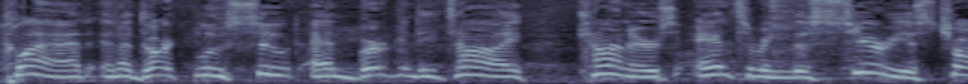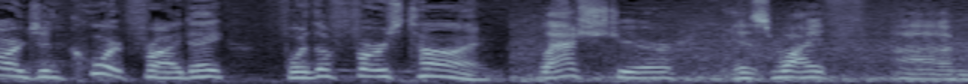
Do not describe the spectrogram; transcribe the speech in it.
Clad in a dark blue suit and burgundy tie, Connors answering the serious charge in court Friday for the first time. Last year, his wife um,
